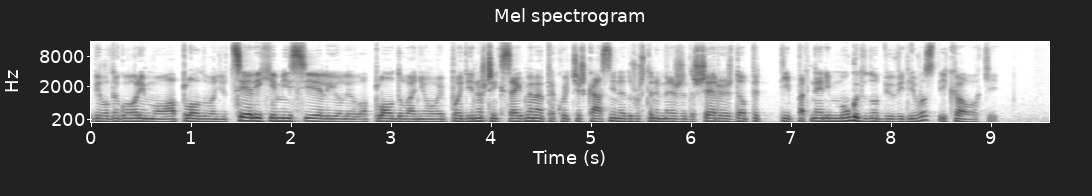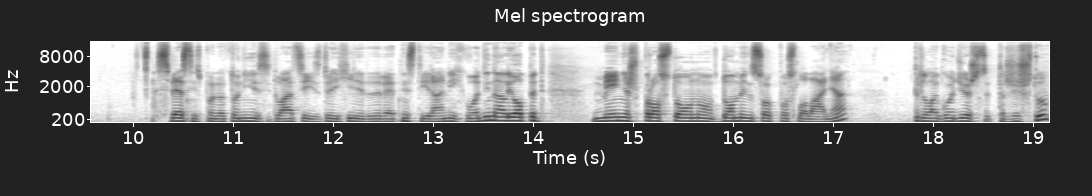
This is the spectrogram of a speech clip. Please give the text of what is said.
bilo da govorimo o uploadovanju celih emisije ili o uploadovanju ovaj, pojedinačnih segmenta koje ćeš kasnije na društvene mreže da šeruješ, da opet ti partneri mogu da dobiju vidljivost i kao, ok, svesni smo da to nije situacija iz 2019. i ranih godina, ali opet menjaš prosto ono domen svog poslovanja, prilagođuješ se tržištu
